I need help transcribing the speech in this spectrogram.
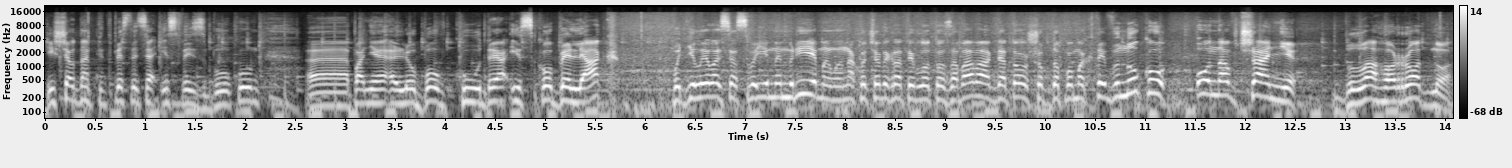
І ще одна підписниця із Фейсбуку, пані Любов Кудря із Кобеляк. Поділилася своїми мріями. Вона хоче виграти в лото забава для того, щоб допомогти внуку у навчанні благородно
